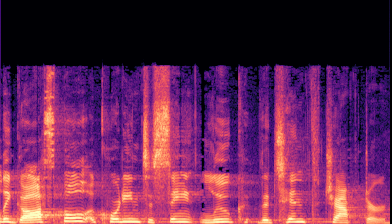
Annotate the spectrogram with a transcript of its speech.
Holy Gospel according to St. Luke, the 10th chapter.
